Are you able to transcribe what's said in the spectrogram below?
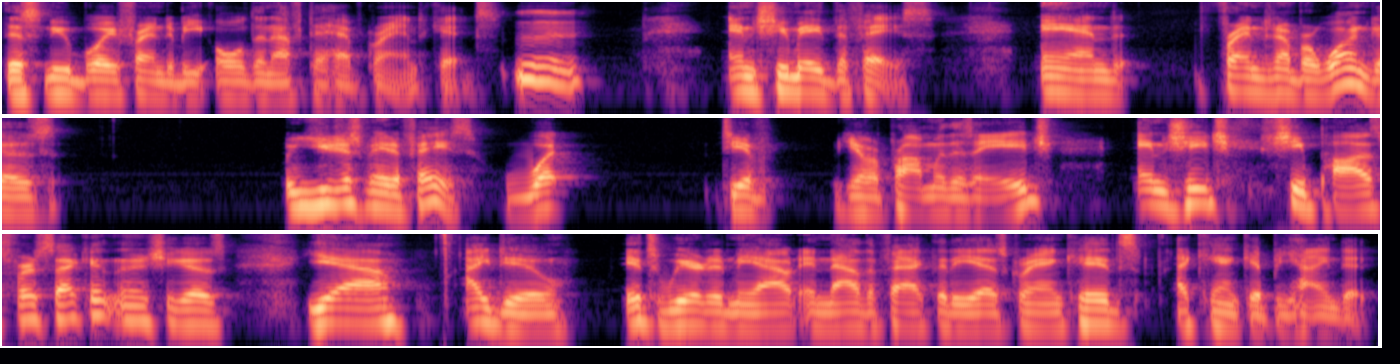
this new boyfriend to be old enough to have grandkids. Mm. And she made the face. And friend number one goes, You just made a face. What do you have? Do you have a problem with his age? And she she paused for a second and then she goes, Yeah, I do. It's weirded me out. And now the fact that he has grandkids, I can't get behind it.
